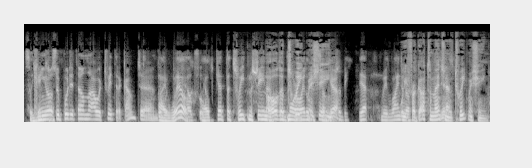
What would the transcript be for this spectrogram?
So Can you can- also put it on our Twitter account? Uh, I will. Helpful. I'll get the tweet machine. Oh, the put more tweet oil in it, machine. Yeah. should be- yeah, we'll wind we it up. forgot to mention Yeah. the tweet machine.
